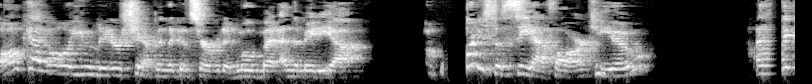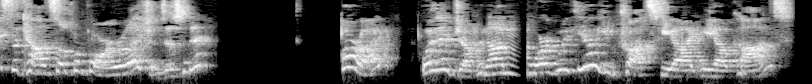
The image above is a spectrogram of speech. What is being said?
Okay, all you leadership in the conservative movement and the media, what is the CFR to you? I think it's the Council for Foreign Relations, isn't it? All right. Well, they're jumping on board with you, you Trotskyite neocons.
